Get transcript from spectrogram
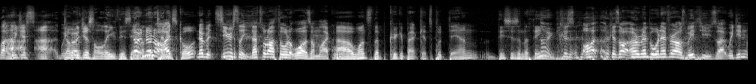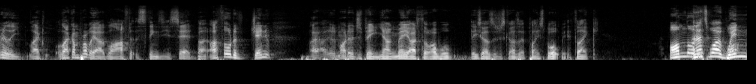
like we Uh, just uh, we don't we both- just leave this no out on no the tennis I, court? no, but seriously, that's what I thought it was. I'm like, well, Uh, once the cricket bat gets put down, this isn't a thing. No, because I, cause I I remember whenever I was with you, it's like we didn't really like like I'm probably I laughed at the things you said, but I thought of genu- I, I- it might have just been young me. I thought, oh well, these guys are just guys I play sport with. Like, I'm not. and that's why when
